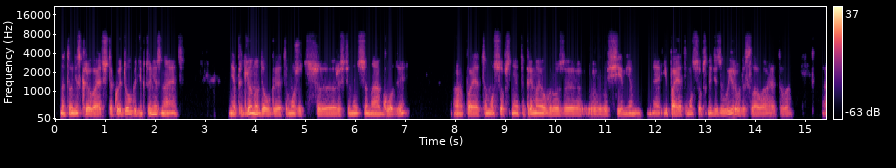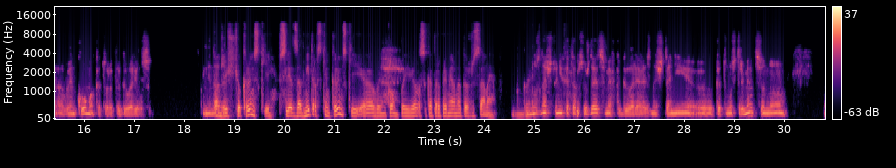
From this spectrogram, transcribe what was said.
Но этого не скрывает. Что такое долго, никто не знает. Неопределенно долго это может э, растянуться на годы. А поэтому, собственно, это прямая угроза э, семьям. И поэтому, собственно, дезавуировали слова этого э, военкома, который проговорился. Не Там надо. же еще крымский, вслед за Дмитровским крымский э, военком появился, который примерно то же самое. Говорит. Ну, значит, у них это обсуждается, мягко говоря. Значит, они э, к этому стремятся, но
